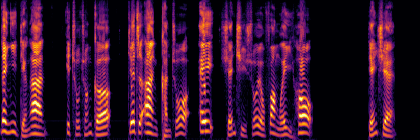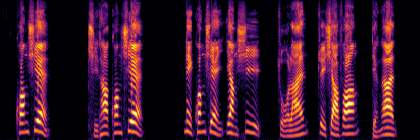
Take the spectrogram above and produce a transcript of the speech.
任意点按一储存格。接着按 Ctrl A 选取所有范围以后，点选框线、其他框线、内框线样式左栏最下方点按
